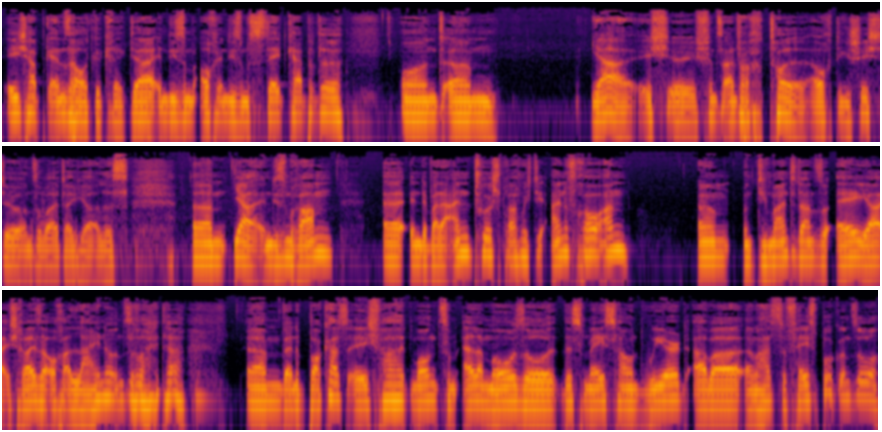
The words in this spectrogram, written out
Ich habe Gänsehaut gekriegt, ja, in diesem, auch in diesem State Capital. Und ähm, ja, ich, äh, ich finde es einfach toll, auch die Geschichte und so weiter hier alles. Ähm, ja, in diesem Rahmen äh, in der, bei der einen Tour sprach mich die eine Frau an ähm, und die meinte dann so, ey, ja, ich reise auch alleine und so weiter. Ähm, wenn du Bock hast, ich fahre halt morgen zum Alamo, so, this may sound weird, aber ähm, hast du Facebook und so?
